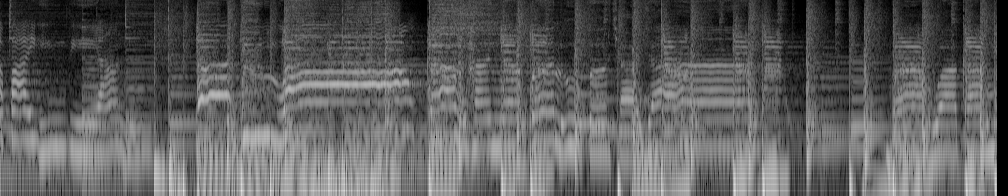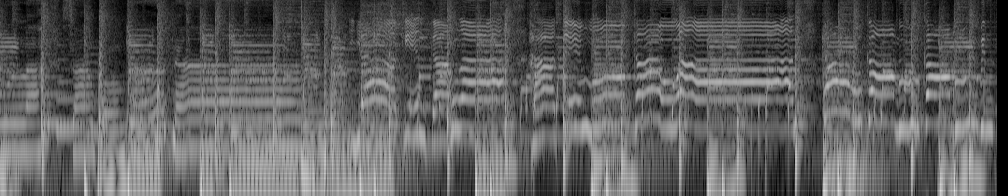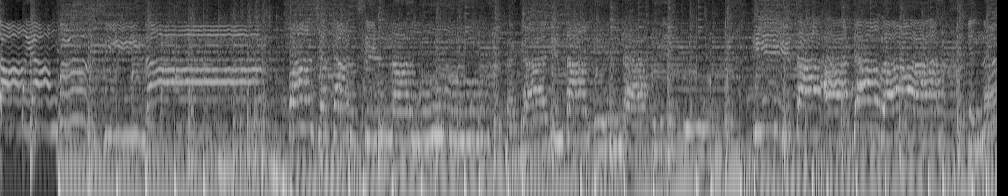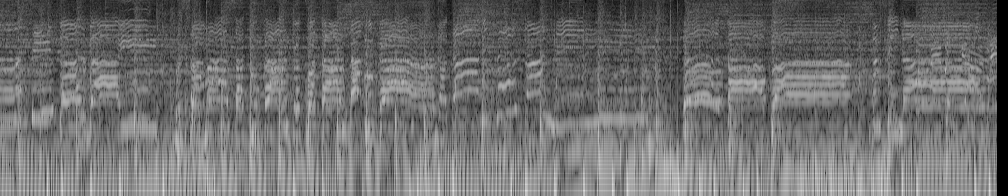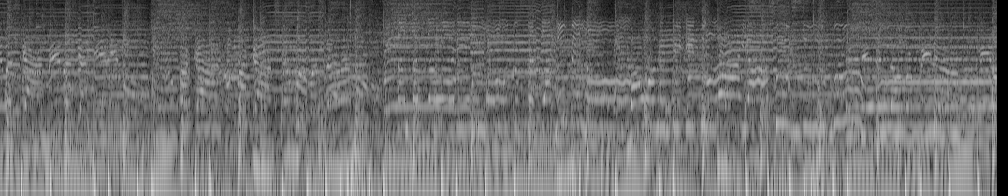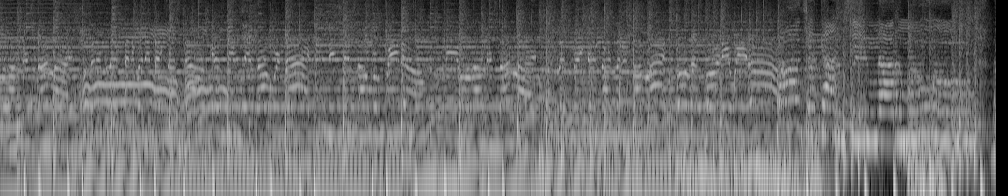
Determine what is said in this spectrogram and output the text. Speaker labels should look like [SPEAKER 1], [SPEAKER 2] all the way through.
[SPEAKER 1] gapai impianmu berjuang? Kau hanya
[SPEAKER 2] perlu percaya Bahwa kamulah sang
